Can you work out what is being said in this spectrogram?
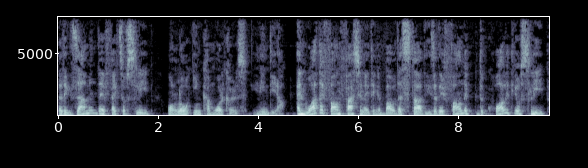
that examined the effects of sleep on low income workers in India. And what I found fascinating about that study is that they found that the quality of sleep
